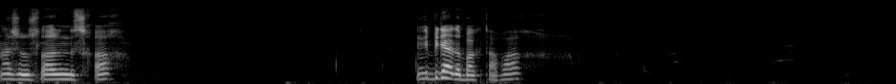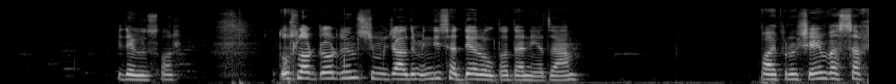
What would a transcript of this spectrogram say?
Neyse dostlar indi çıxaq. İndi bir daha da bak tapaq. Bir də dostlar. Dostlar gördüyünüz kimi gəldim. İndi isə Daryl'da deneyeceğim. Piper'ın şeyini və səhv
